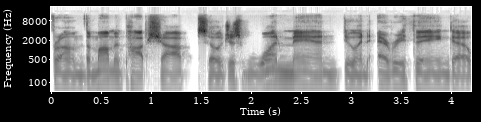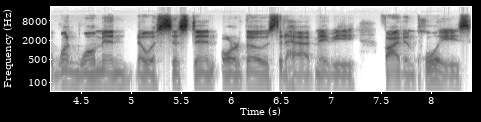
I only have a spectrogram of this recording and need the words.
from the mom and pop shop. So just one man doing everything, uh, one woman, no assistant, or those that have maybe five employees.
